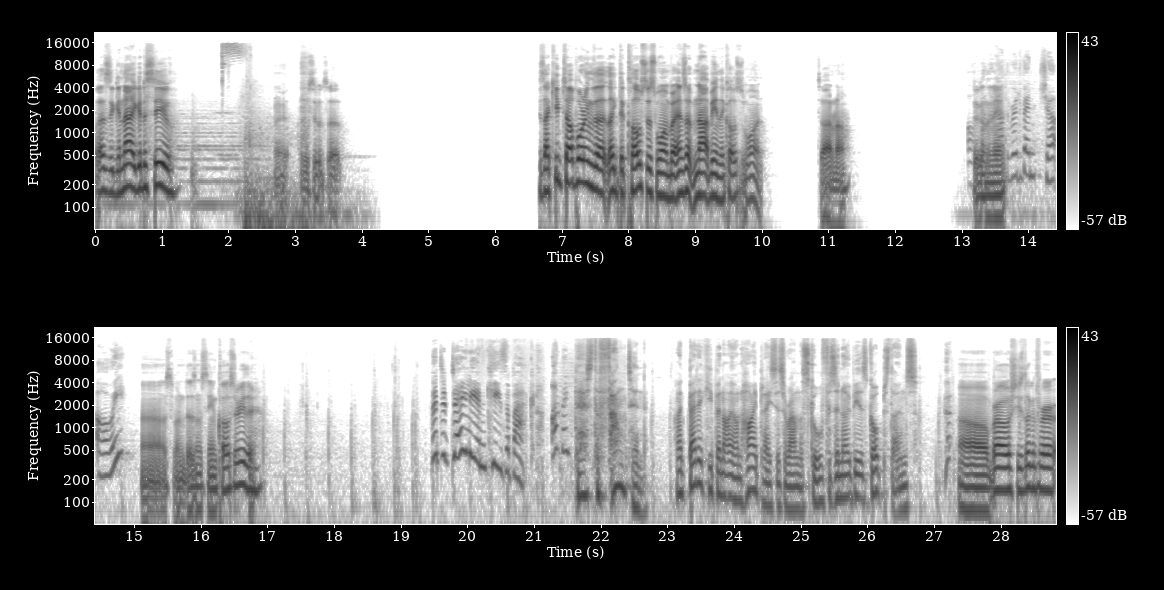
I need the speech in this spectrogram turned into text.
Leslie, good night. Good to see you. Alright, we'll see what's up. Cause I keep teleporting the like the closest one, but it ends up not being the closest one. So I don't know. Click on the name. Another adventure, are we? Uh, this one doesn't seem closer either. The Daedalian keys are back. Aren't they? There's the fountain. I'd better keep an eye on high places around the school for Zenobia's gobstones. Oh, bro, she's looking for.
